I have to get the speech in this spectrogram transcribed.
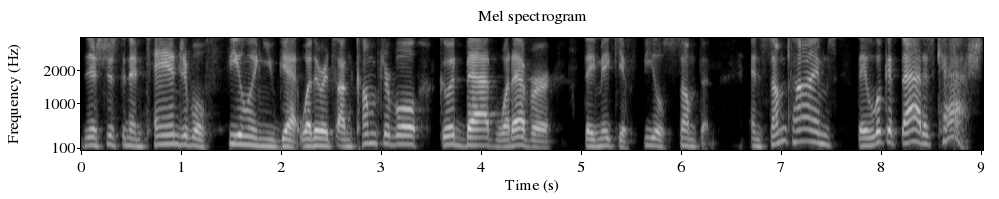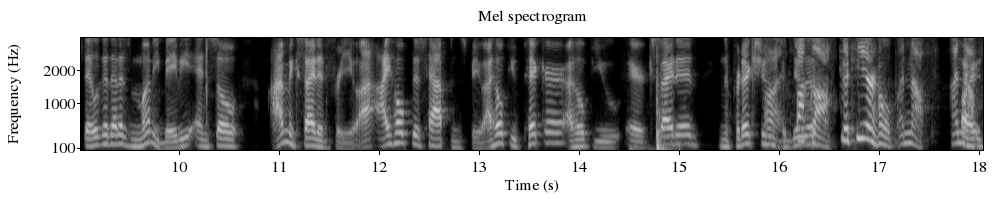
there's just an intangible feeling you get, whether it's uncomfortable, good, bad, whatever. They make you feel something, and sometimes they look at that as cash. They look at that as money, baby. And so I'm excited for you. I, I hope this happens for you. I hope you pick her. I hope you are excited in the predictions. Right, fuck this. off. Good to your hope. Enough. Enough. right,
